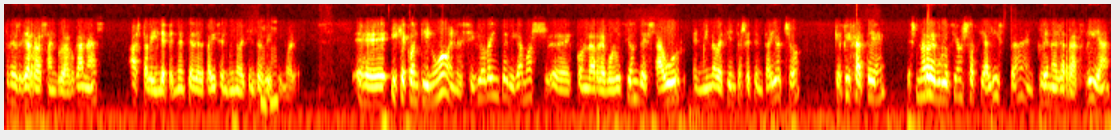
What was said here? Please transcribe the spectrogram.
tres guerras anglo-afganas hasta la independencia del país en 1919. Eh, y que continuó en el siglo XX, digamos, eh, con la revolución de Saur en 1978, que fíjate, es una revolución socialista en plena Guerra Fría,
